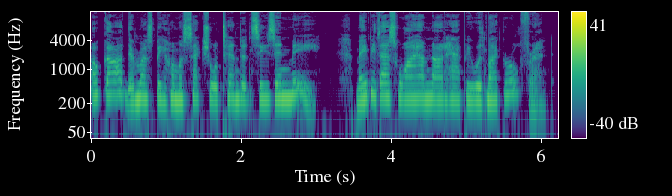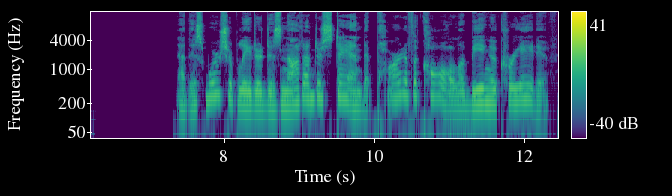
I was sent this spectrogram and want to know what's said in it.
Oh God, there must be homosexual tendencies in me. Maybe that's why I'm not happy with my girlfriend. Now, this worship leader does not understand that part of the call of being a creative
